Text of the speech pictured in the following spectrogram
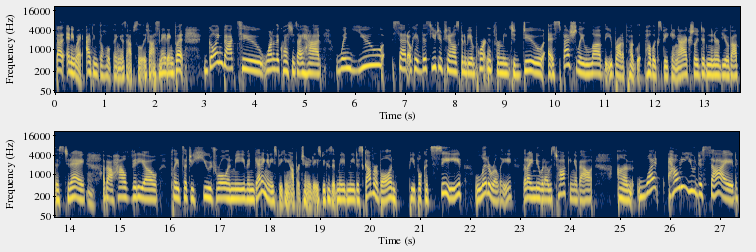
that, anyway, I think the whole thing is absolutely fascinating. But going back to one of the questions I had, when you said, okay, this YouTube channel is going to be important for me to do, especially love that you brought up public, public speaking. I actually did an interview about this today mm. about how video played such a huge role in me even getting any speaking opportunities because it made me discoverable and people could see literally that I knew what I was talking about. Um, what? How do you decide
